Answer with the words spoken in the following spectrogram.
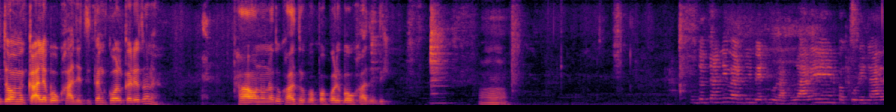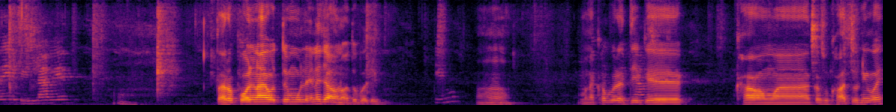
તો અમે કાલે બહુ ખાધી હતી. તને કોલ કર્યો હતો ને? ખાવાનું નતું ખાધું પણ પકોડી બહુ ખાધી હતી. હમ. તારો કોલ ના આવ્યો તો હું લઈને જવાનો આવવાનો હતો બધી. હમ. મને ખબર હતી કે ખાવામાં કશું ખાધું નહીં હોય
